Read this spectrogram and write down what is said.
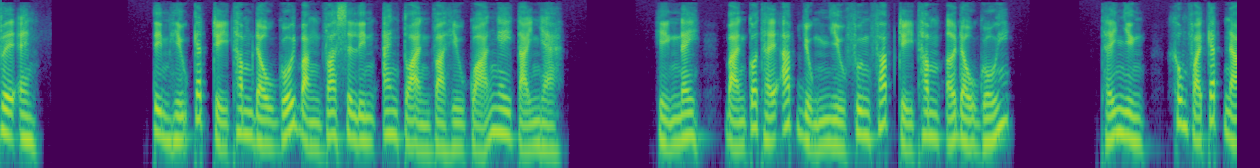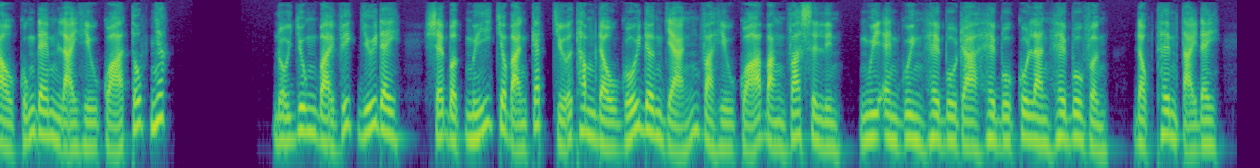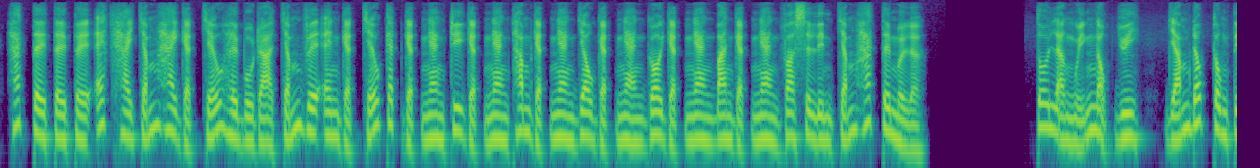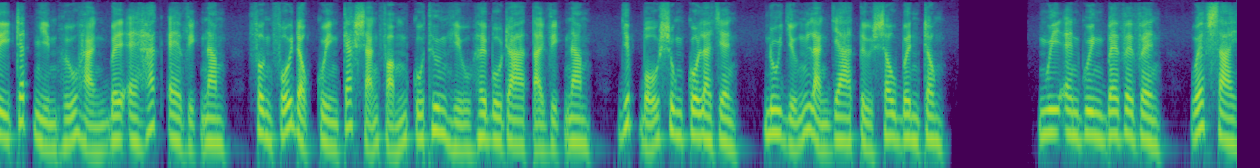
vn tìm hiểu cách trị thâm đầu gối bằng Vaseline an toàn và hiệu quả ngay tại nhà. Hiện nay, bạn có thể áp dụng nhiều phương pháp trị thâm ở đầu gối. Thế nhưng, không phải cách nào cũng đem lại hiệu quả tốt nhất. Nội dung bài viết dưới đây sẽ bật mí cho bạn cách chữa thâm đầu gối đơn giản và hiệu quả bằng Vaseline, Nguyen Nguyen Hebora Hebocolan Hebovần, đọc thêm tại đây https 2 2 gạch chéo hebora vn gạch chéo cách gạch ngang tri gạch ngang thăm gạch ngang dâu gạch ngang goi gạch ngang ban gạch ngang vaseline html Tôi là Nguyễn Ngọc Duy, Giám đốc công ty trách nhiệm hữu hạn BEHE Việt Nam, phân phối độc quyền các sản phẩm của thương hiệu Hebora tại Việt Nam, giúp bổ sung collagen, nuôi dưỡng làn da từ sâu bên trong. Nguyen Quyên BVVN, website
